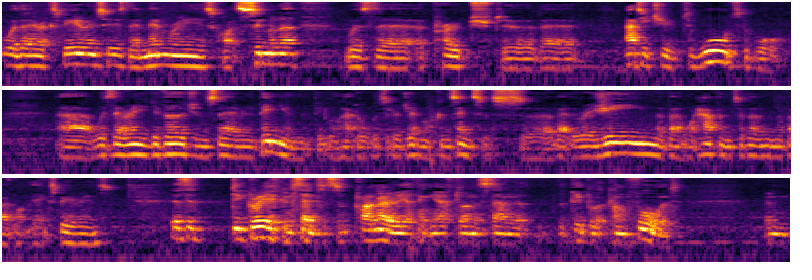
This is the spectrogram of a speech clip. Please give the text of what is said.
were their experiences, their memories quite similar? Was their approach to their attitude towards the war? Uh, was there any divergence there in opinion that people had, or was there a general consensus uh, about the regime, about what happened to them, about what they experienced? There's a degree of consensus, and primarily I think you have to understand that the people that come forward and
